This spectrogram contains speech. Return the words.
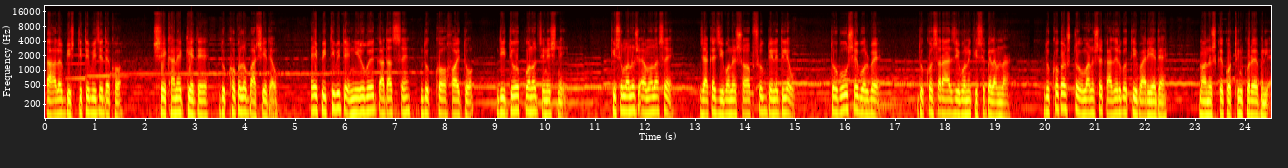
তাহলে বৃষ্টিতে ভিজে দেখো, সেখানে কেঁদে দুঃখগুলো বাসিয়ে দাও। এই পৃথিবীতে নীরবে কাঁদাচ্ছে দুঃখ হয়তো। দ্বিতীয় কোনো জিনিস নেই। কিছু মানুষ এমন আছে, যাকে জীবনের সব সুখ ঢেলে দিলেও তবুও সে বলবে, দুঃখ ছাড়া আর জীবনে কিছু পেলাম না। দুঃখ কষ্ট মানুষের কাজের গতি বাড়িয়ে দেয়, মানুষকে কঠিন করে ফেলে।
